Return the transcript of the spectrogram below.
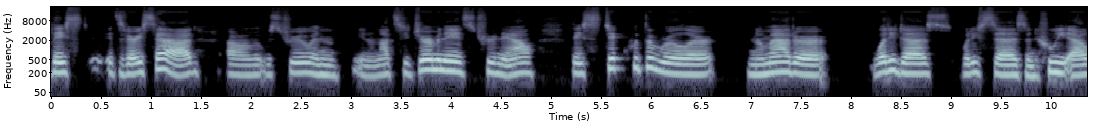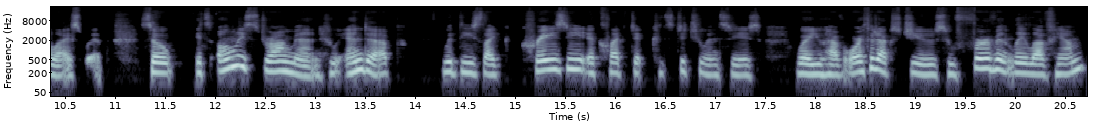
they it's very sad. Um, it was true in you know Nazi Germany. It's true now. They stick with the ruler no matter what he does, what he says, and who he allies with. So it's only strong men who end up with these like crazy eclectic constituencies where you have Orthodox Jews who fervently love him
